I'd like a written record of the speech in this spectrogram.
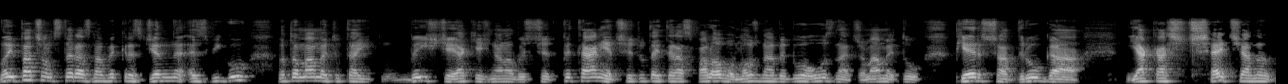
No i patrząc teraz na wykres dzienny SWIG-u, no to mamy tutaj wyjście jakieś na nowy szczyt. Pytanie, czy tutaj teraz falowo można by było uznać, że mamy tu pierwsza, druga, jakaś trzecia, no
